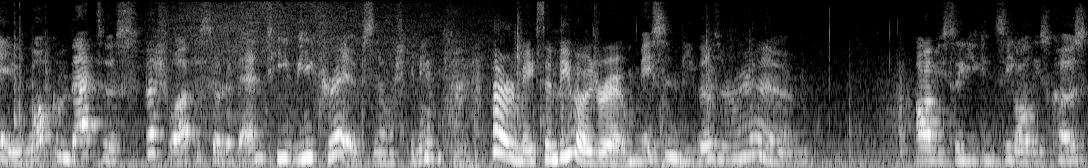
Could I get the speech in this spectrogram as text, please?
Hey, welcome back to a special episode of MTV Cribs. No, I'm just kidding. Or Mason Bevo's room. Mason Bevo's room. Obviously, you can see all these clothes,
